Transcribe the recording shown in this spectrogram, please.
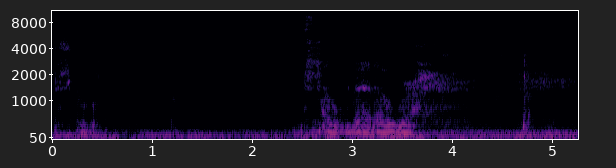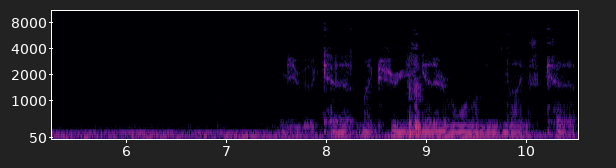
Just going to fold that over. Give it a cut. Make sure you get every one of them things cut.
